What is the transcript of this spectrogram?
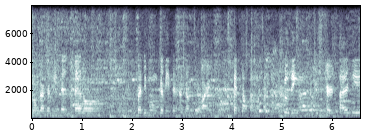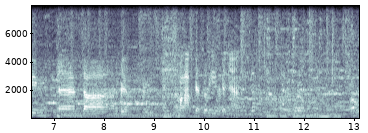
Mong gagamitin. Pero pwede mong gamitin hanggang 2 hours. So, 10,000 won pa rin. Including hairstyling And uh, ano ba yun? Mga accessories, ganyan Uh,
